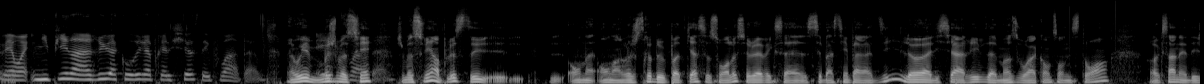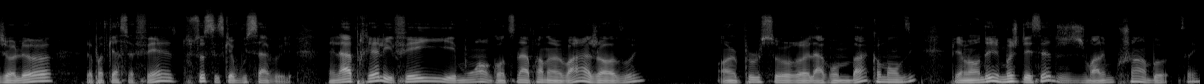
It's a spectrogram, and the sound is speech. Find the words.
Mais ouais, ni pied dans la rue à courir après le chat, c'était épouvantable. Mais oui, moi, je me souviens, je me souviens en plus, tu sais, on, a, on enregistrait deux podcasts ce soir-là, celui avec sa- Sébastien Paradis. Là, Alicia arrive, Damas vous raconte son histoire. Roxane est déjà là. Le podcast se fait. Tout ça, c'est ce que vous savez. là. Mais là, après, les filles et moi, on continue à prendre un verre, à jaser. Un peu sur euh, la rumba, comme on dit. Puis à un moment donné, moi, je décide, je je vais aller me coucher en bas, tu sais.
